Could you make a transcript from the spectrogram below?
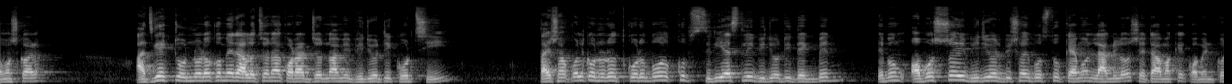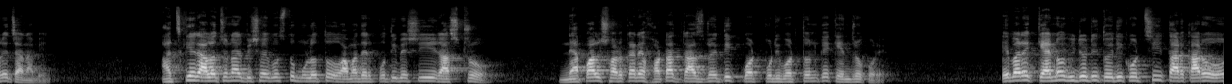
নমস্কার। আজকে একটু অন্য রকমের আলোচনা করার জন্য আমি ভিডিওটি করছি। তাই সকলকে অনুরোধ করব, খুব সিরিয়াসলি ভিডিওটি দেখবেন এবং অবশ্যই ভিডিওর বিষয়বস্তু কেমন লাগল সেটা আমাকে কমেন্ট করে জানাবেন। আজকের আলোচনার বিষয়বস্তু মূলত আমাদের প্রতিবেশী রাষ্ট্র, নেপাল সরকারে হঠাৎ রাজনৈতিক পট পরিবর্তনকে কেন্দ্র করে। এবারে কেন ভিডিওটি তৈরি করছি তার কারণ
